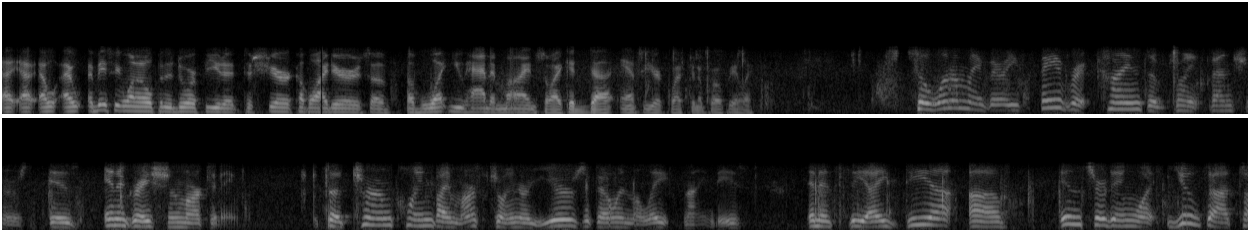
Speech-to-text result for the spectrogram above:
I, I, I basically want to open the door for you to, to share a couple ideas of, of what you had in mind, so I could uh, answer your question appropriately. So one of my very favorite kinds of joint ventures is integration marketing. It's a term coined by Mark Joyner years ago in the late 90s, and it's the idea of inserting what you've got to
